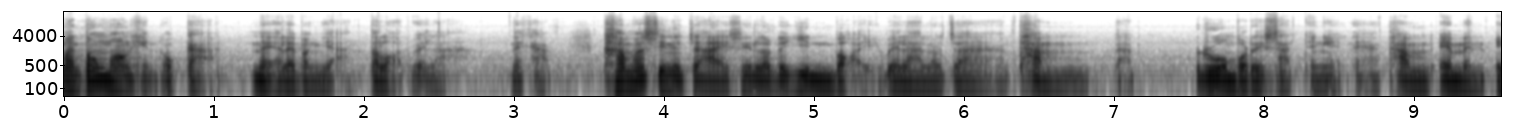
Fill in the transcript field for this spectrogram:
มันต้องมองเห็นโอกาสในอะไรบางอย่างตลอดเวลานะครับคำว่า synergize นี่เราได้ยินบ่อยเวลาเราจะทำแบบรวมบริษัทอย่างเงี้ยนะฮะทำ M&A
